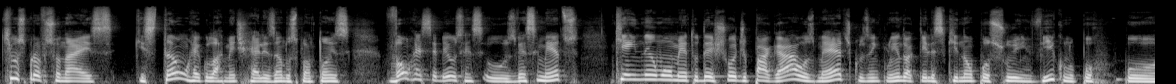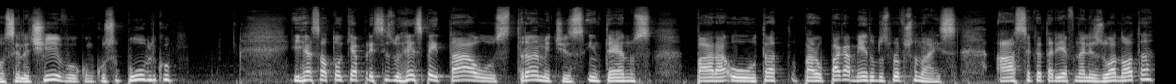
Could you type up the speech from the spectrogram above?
que os profissionais que estão regularmente realizando os plantões vão receber os, os vencimentos, que em nenhum momento deixou de pagar os médicos, incluindo aqueles que não possuem vínculo por, seletivo concurso público, e ressaltou que é preciso respeitar os trâmites internos para o, para o pagamento dos profissionais. A secretaria finalizou a nota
